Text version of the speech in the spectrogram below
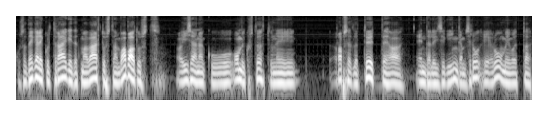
kui sa tegelikult räägid, et ma väärtustan vabadust, ise nagu hommikust õhtuni rapsedalt tööd teha, endale isegi hingamisruumi võtta,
